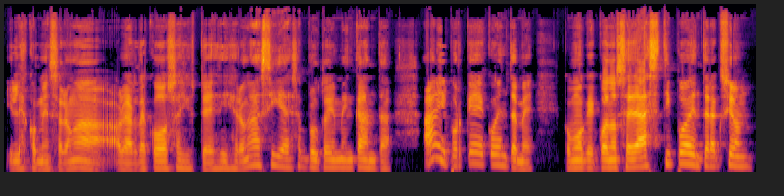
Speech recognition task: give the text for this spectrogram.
y les comenzaron a hablar de cosas y ustedes dijeron, ah, sí, ese producto a mí me encanta. Ay, ¿por qué? Cuéntame. Como que cuando se da ese tipo de interacción,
